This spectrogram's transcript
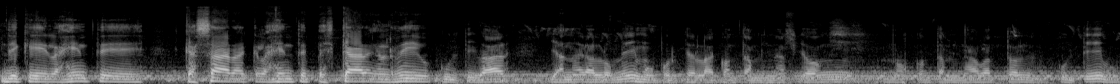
de que la gente cazara, que la gente pescara en el río. Cultivar ya no era lo mismo porque la contaminación nos contaminaba todo el cultivo.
